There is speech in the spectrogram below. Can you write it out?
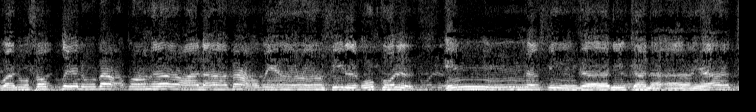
ونفضل بعضها على بعض في الأكل. إن في ذلك لآيات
